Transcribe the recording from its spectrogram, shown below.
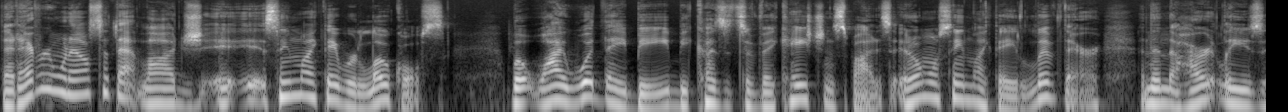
that everyone else at that lodge, it, it seemed like they were locals. But why would they be? Because it's a vacation spot. It almost seemed like they lived there. And then the Hartleys,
